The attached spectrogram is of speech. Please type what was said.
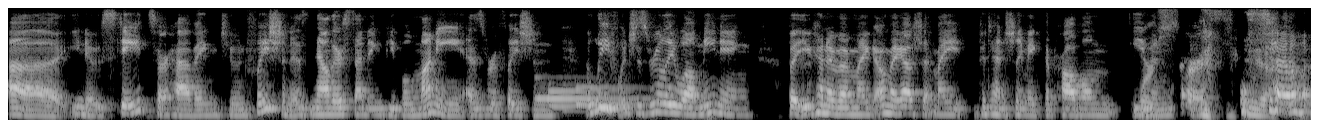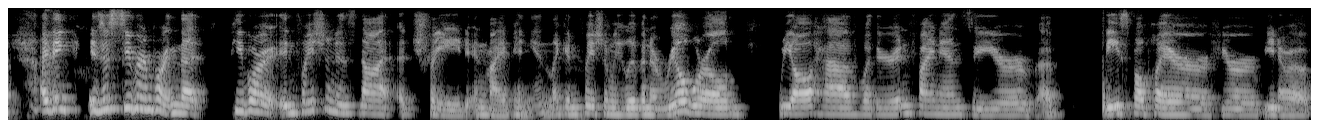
uh, you know states are having to inflation is now they're sending people money as reflation relief which is really well meaning but you mm-hmm. kind of I'm like, oh my gosh, that might potentially make the problem even worse. worse. So I think it's just super important that people are inflation is not a trade, in my opinion. Like inflation, we live in a real world. We all have, whether you're in finance or you're a baseball player, or if you're, you know, a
